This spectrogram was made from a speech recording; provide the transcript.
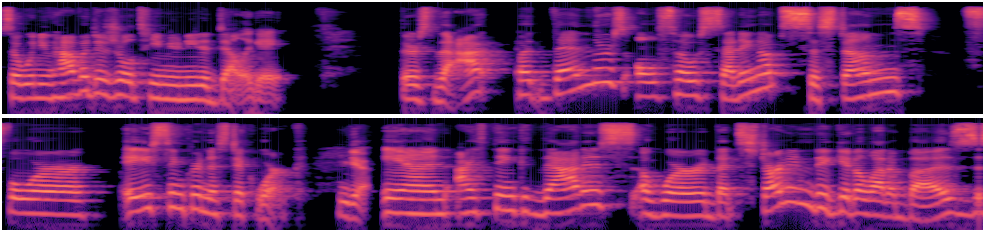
So when you have a digital team, you need to delegate. There's that. But then there's also setting up systems for asynchronistic work. Yeah. And I think that is a word that's starting to get a lot of buzz.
